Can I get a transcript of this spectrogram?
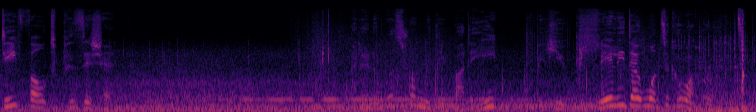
Default position. I don't know what's wrong with you, buddy, but you clearly don't want to cooperate.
